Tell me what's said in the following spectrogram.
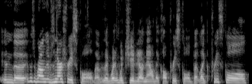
in the. It was around. It was nursery school, That was like which you know now they call preschool, but like preschool.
